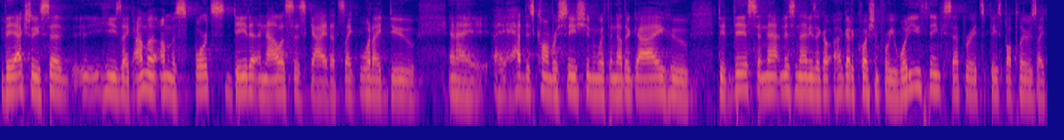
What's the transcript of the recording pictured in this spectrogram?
they actually said he's like, "I'm a I'm a sports data analysis guy. That's like what I do." And I I had this conversation with another guy who did this and that and this and that. And he's like, oh, "I got a question for you. What do you think separates baseball players like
